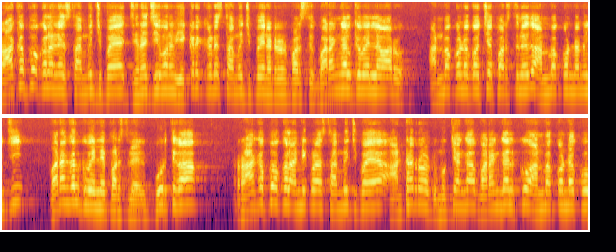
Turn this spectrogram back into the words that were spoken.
రాకపోకలు అనేది స్తంభించిపోయా జనజీవనం ఎక్కడెక్కడ స్తంభించిపోయినటువంటి పరిస్థితి? వరంగల్కి వెళ్ళిన వారు హన్మకొండకు వచ్చే పరిస్థితి లేదు హన్మకొండ నుంచి వరంగల్కు వెళ్ళే పరిస్థితి లేదు. పూర్తిగా రాకపోకలు అన్ని కూడా స్తంభించిపోయాయి అంటర్ రోడ్ ముఖ్యంగా వరంగల్కు హన్మకొండకు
